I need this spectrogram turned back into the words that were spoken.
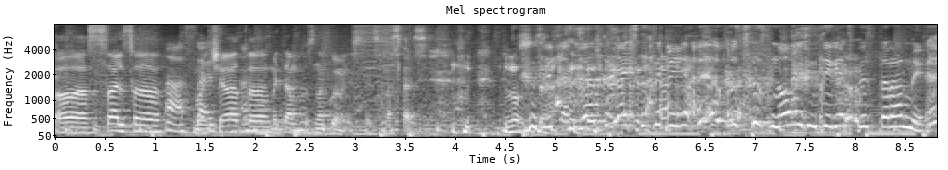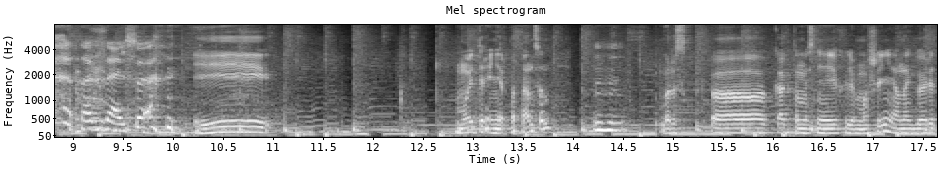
э, сальса, А, сальса, мачата. Мы там познакомились, кстати, на сальсе. Ну да. Ребят, вы открываете для меня просто с новой интересной стороны. Так, дальше. И мой тренер по танцам, рас- э, как-то мы с ней ехали в машине, она говорит,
